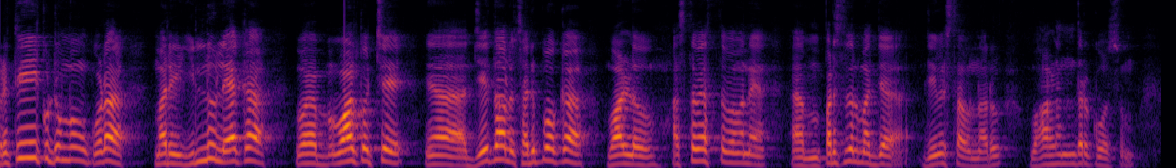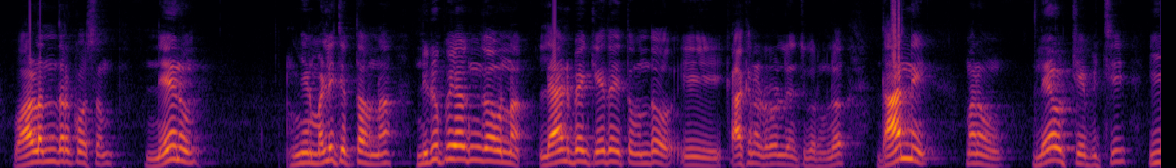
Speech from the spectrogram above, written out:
ప్రతి కుటుంబం కూడా మరి ఇల్లు లేక వాళ్ళకి వచ్చే జీతాలు సరిపోక వాళ్ళు అస్తవ్యస్తమైన పరిస్థితుల మధ్య జీవిస్తూ ఉన్నారు. వాళ్ళందరి కోసం వాళ్ళందరి కోసం నేను నేను మళ్ళీ చెప్తా ఉన్నా నిరుపయోగంగా ఉన్న ల్యాండ్ బ్యాంక్ ఏదైతే ఉందో ఈ కాకినాడ రోడ్ల నియోజకవర్గంలో దాన్ని మనం లేఅవుట్ చేపించి ఈ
